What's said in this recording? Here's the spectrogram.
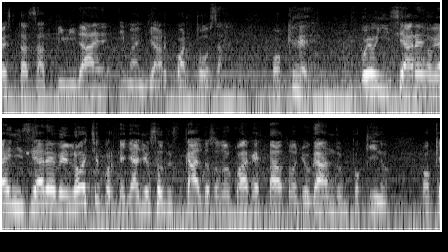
estas actividades y mangiar qualcosa ok voy a iniciar voy a iniciar veloce porque ya yo soy descaldo solo qua que he estado jugando un poquito ok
